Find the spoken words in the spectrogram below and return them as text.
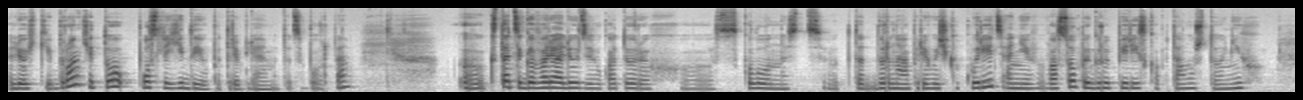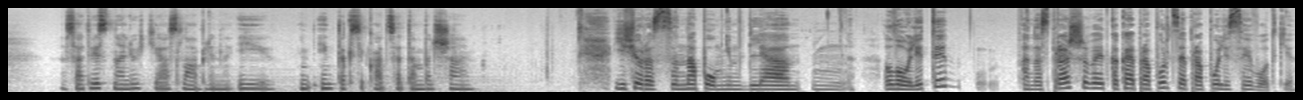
легкие бронхи, то после еды употребляем этот сбор. Да? Э, кстати говоря, люди, у которых э, склонность, вот эта дурная привычка курить, они в особой группе риска, потому что у них соответственно, легкие ослаблены, и интоксикация там большая. Еще раз напомним для Лолиты. Она спрашивает, какая пропорция прополиса и водки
